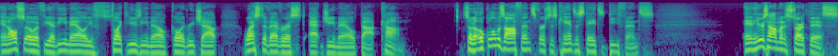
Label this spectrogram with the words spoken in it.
And also, if you have email, you still like to use email, go ahead and reach out westofeverest at gmail.com. So to Oklahoma's offense versus Kansas State's defense. And here's how I'm going to start this.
